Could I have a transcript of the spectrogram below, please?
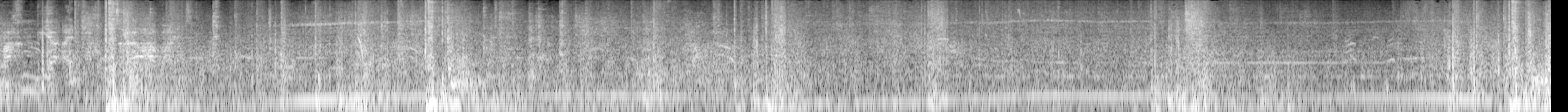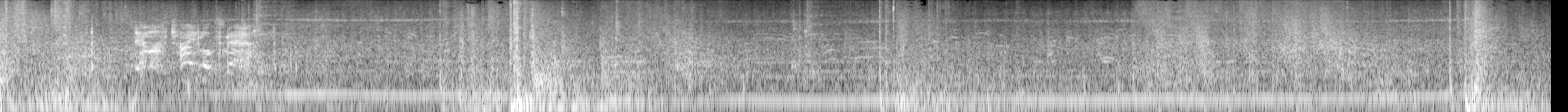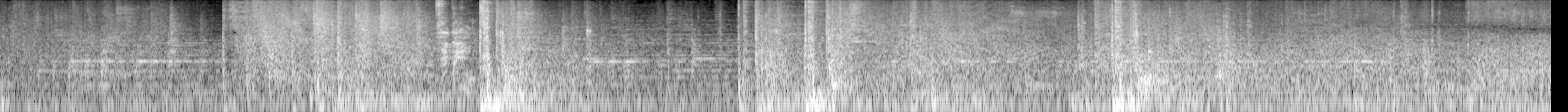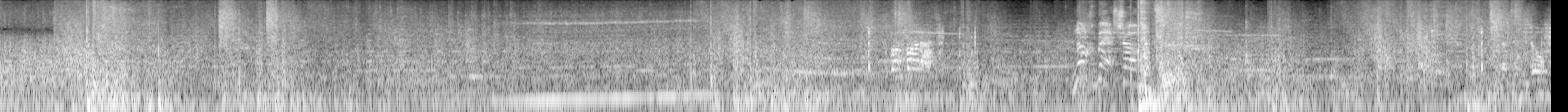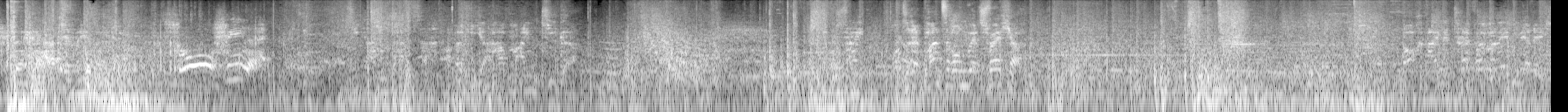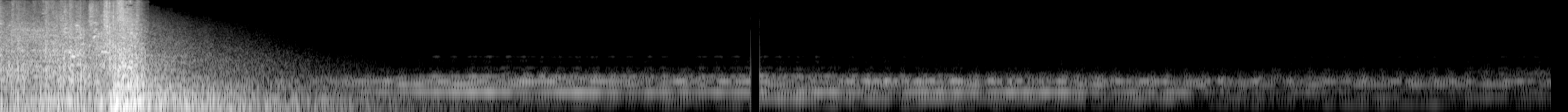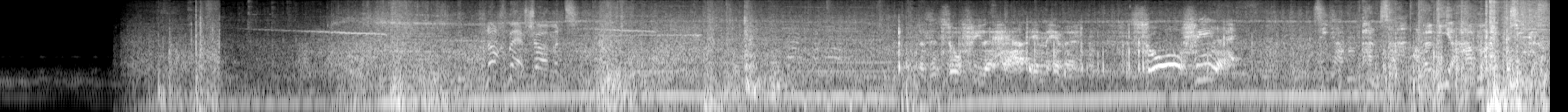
Machen wir einfach unsere Arbeit. Mehr Shermans! Das sind so viele Herren im Himmel. So viele. Sie haben Panzer, aber wir haben einen Tiger.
